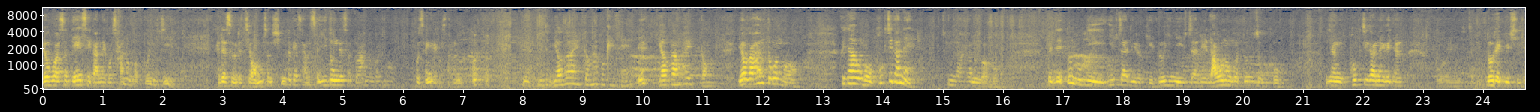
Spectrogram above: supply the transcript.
여기 와서 내세가 내고 사는 것 뿐이지 그래서 그렇지 엄청 힘들게 살았어 이 동네에서도 하는 걸 뭐 고생하고 사는 거 예. 요즘 여가 활동하고 계세요? 예? 여가 활동. 여가 활동은 뭐 그냥 뭐 복지관에 좀 나가는 거고. 그 이제 또 여기 일자리 이렇게 노인 일자리 나오는 것도 좋고. 그냥 복지관에 그냥 뭐 노래 교실에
